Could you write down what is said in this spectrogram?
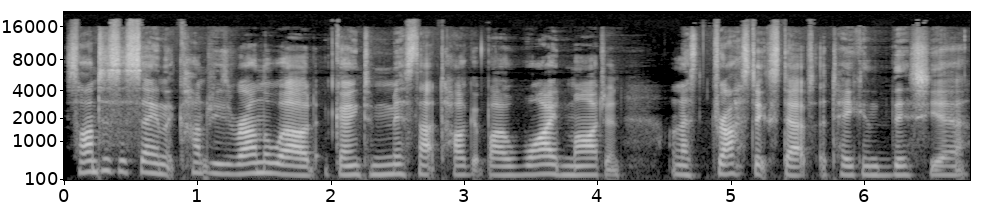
Scientists are saying that countries around the world are going to miss that target by a wide margin unless drastic steps are taken this year.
